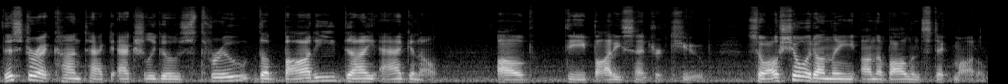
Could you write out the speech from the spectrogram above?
This direct contact actually goes through the body diagonal of the body-centered cube. So I'll show it on the on the ball and stick model.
